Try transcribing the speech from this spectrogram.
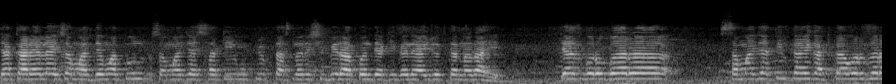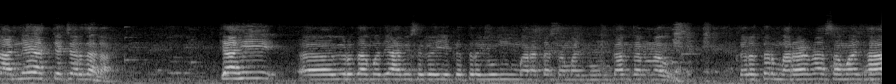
त्या कार्यालयाच्या माध्यमातून समाजासाठी उपयुक्त असणारी शिबिर आपण त्या ठिकाणी आयोजित करणार आहे. त्याचबरोबर समाजातील काही घटकावर जर अन्याय अत्याचार झाला त्याही विरोधामध्ये आम्ही सगळे एकत्र येऊन मराठा समाज म्हणून काम करणार आहोत. खरं तर मराठा समाज हा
